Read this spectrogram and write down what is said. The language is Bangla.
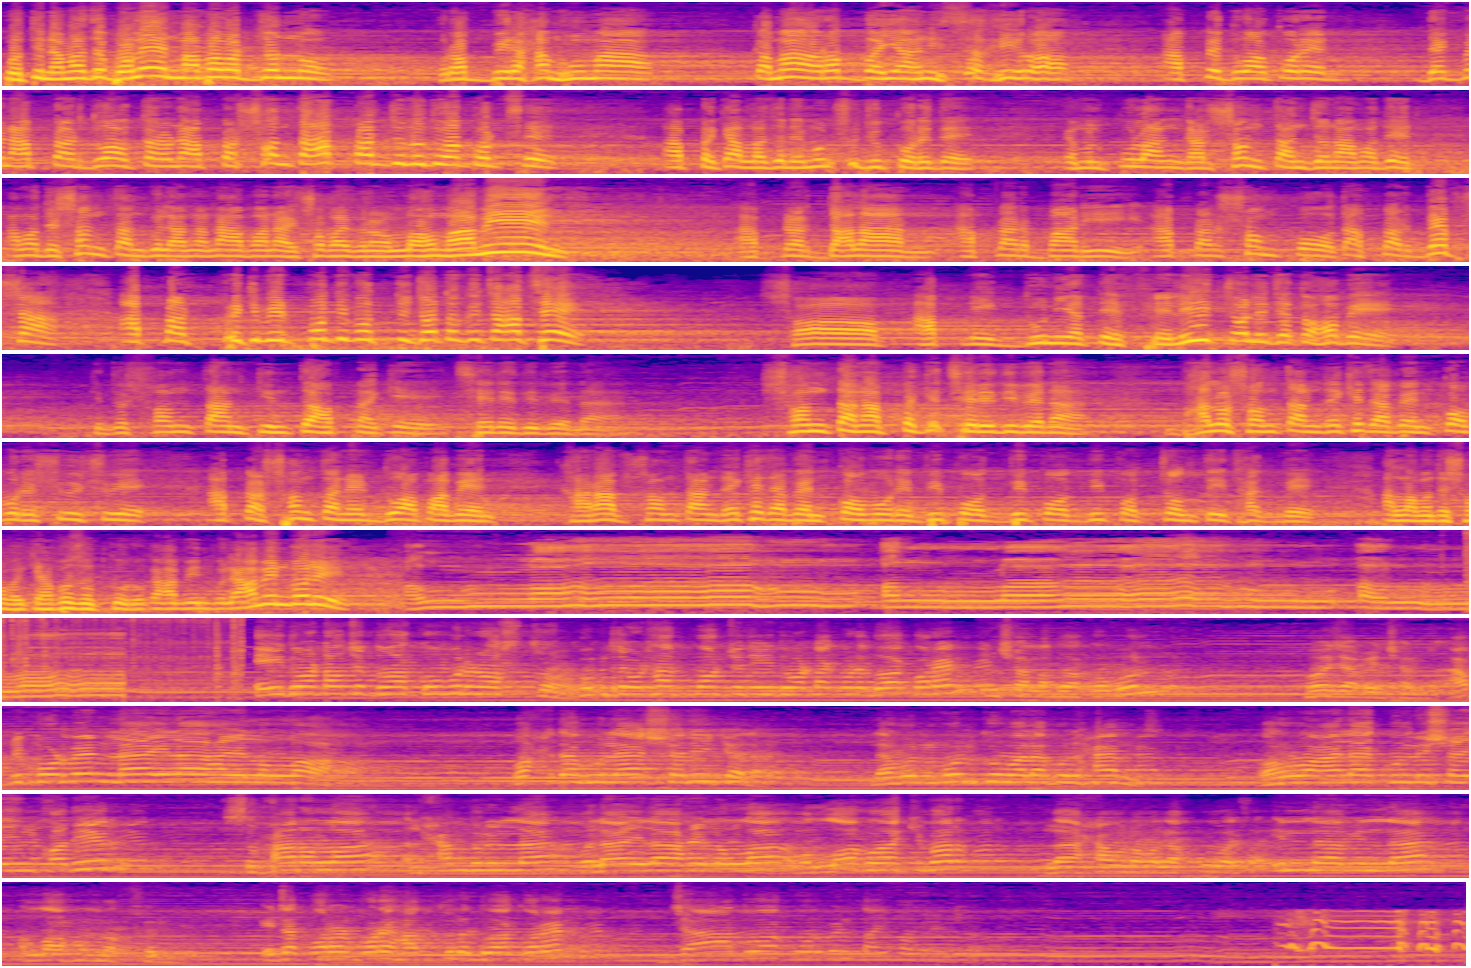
প্রতি নামাজে বলেন মা বাবার জন্য রব্বির হামহুমা কামা রব্বায়ানি সাগীরা। আপনি দোয়া করেন, দেখবেন আপনার দোয়ার কারণে আপনার সন্তান আপনার জন্য দোয়া করছে। আপনাকে আল্লাহ যেন এমন সুযোগ করে দেয়, এমন কুলাঙ্গার সন্তান যেন আমাদের আমাদের সন্তানগুলো আল্লাহ না বানায়। সবাই বলেন আল্লাহ আমিন। আপনার দালান, আপনার বাড়ি, আপনার সম্পদ, আপনার ব্যবসা, আপনার পৃথিবীর প্রতিপত্তি যত কিছু আছে, সব আপনি দুনিয়াতে ফেলেই চলে যেতে হবে। কিন্তু সন্তান কিন্তু আপনাকে ছেড়ে দিবে না। সন্তান আপনাকে ছেড়ে দিবে না। ভালো সন্তান রেখে যাবেন, কবরে শুয়ে শুয়ে আপনার সন্তানের দোয়া পাবেন। খারাপ সন্তান রেখে যাবেন, কবরে বিপদ বিপদ বিপদ চলতেই থাকবে। আল্লাহ আমাদের সবাইকে হেফাজত করুক, আমিন বলে, আমিন বলি। এই দোয়াটা হচ্ছে দোয়া কবুলের অস্ত্র। কবুলে ওঠার পর যদি এই দোয়াটা করে দোয়া করেন ইনশাল্লাহ দোয়া কবুল হয়ে যাবে ইনশাল্লাহ আপনি পড়বেন, লা ইলাহা ইল্লাল্লাহ, ওয়াহদাহু লা শারীকা লাহ, লাহুল মুলকু ওয়া লাহুল হামদ, ওয়া হুয়া আলা কুল্লি শাইইন কাদির সুবহানাল্লাহ, আলহামদুলিল্লাহ, ওয়া লা ইলাহা ইল্লাল্লাহ, ওয়াল্লাহু আকবার, লা হাওলা ওয়া লা কুওয়াতা ইল্লা বিল্লাহ, আল্লাহুম্মা এটা পড়ার পরে হাত তুলে দোয়া করেন, যা দোয়া করবেন তাই পাবেন ইনশাআল্লাহ।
